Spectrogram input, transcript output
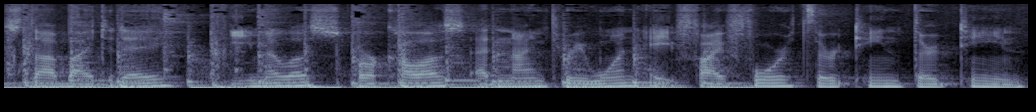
Stop by today, email us, or call us at 931 854 1313.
